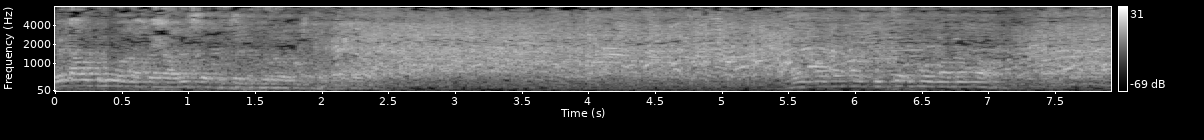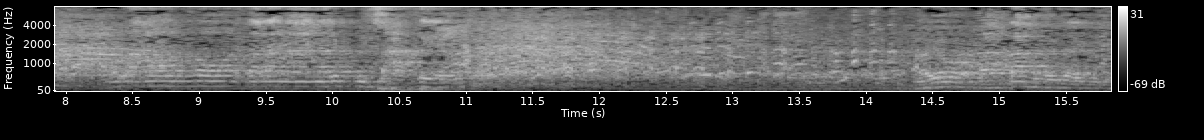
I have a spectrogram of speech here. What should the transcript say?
Kita tahu perlu orang teroris ke Bojonegoro. Ayo ngomong ke cucukmu ngomong no. Orang ono tarang anyar pusate. Ayo bantah saya ini.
